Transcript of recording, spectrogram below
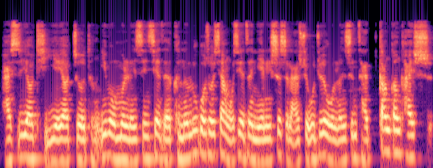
还是要体验，要折腾。因为我们人生现在可能，如果说像我现在年龄四十来岁，我觉得我人生才刚刚开始，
